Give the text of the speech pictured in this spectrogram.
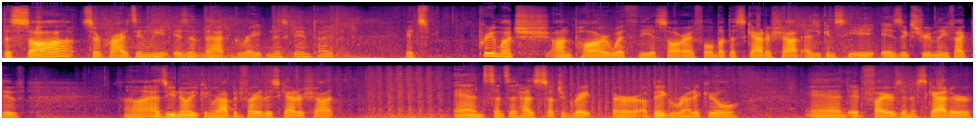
The saw, surprisingly, isn't that great in this game type. It's pretty much on par with the assault rifle, but the scatter shot, as you can see, is extremely effective. Uh, as you know, you can rapid fire the scatter shot, and since it has such a great or a big reticule and it fires in a scatter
